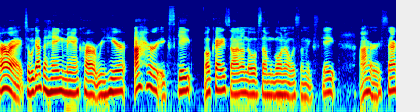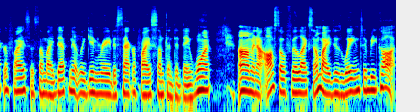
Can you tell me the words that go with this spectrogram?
All right, so we got the hangman card right here. I heard escape. Okay, so I don't know if something going on with some escape. I heard sacrifice, so somebody definitely getting ready to sacrifice something that they want. Um, and I also feel like somebody just waiting to be caught.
